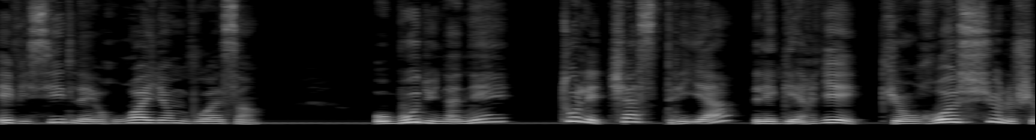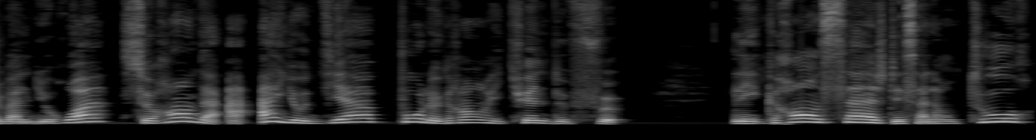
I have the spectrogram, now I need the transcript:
et visite les royaumes voisins. Au bout d'une année, tous les Chastriya, les guerriers qui ont reçu le cheval du roi, se rendent à Ayodhya pour le grand rituel de feu. Les grands sages des alentours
